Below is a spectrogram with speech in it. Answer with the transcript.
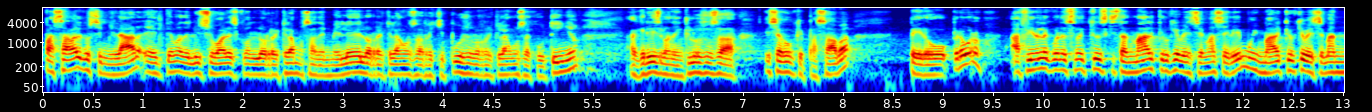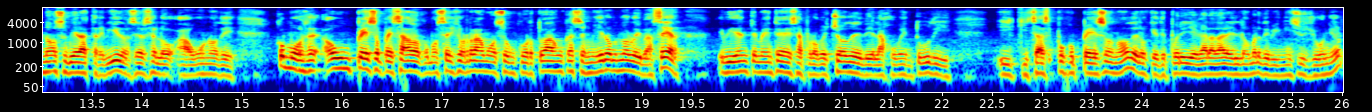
pasaba algo similar, el tema de Luis Suárez con los reclamos a Dembélé, los reclamos a Ricky Puig, los reclamos a Coutinho, a Griezmann incluso, o sea, es algo que pasaba pero, pero bueno, a final de cuentas son actitudes que están mal. Creo que Benzema se ve muy mal. Creo que Benzema no se hubiera atrevido a hacérselo a uno de, como a un peso pesado como Sergio Ramos, un Courtois, un Casemiro, no lo iba a hacer. Evidentemente se aprovechó de, la juventud y, y, quizás poco peso, ¿no? De lo que te puede llegar a dar el nombre de Vinicius Junior.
